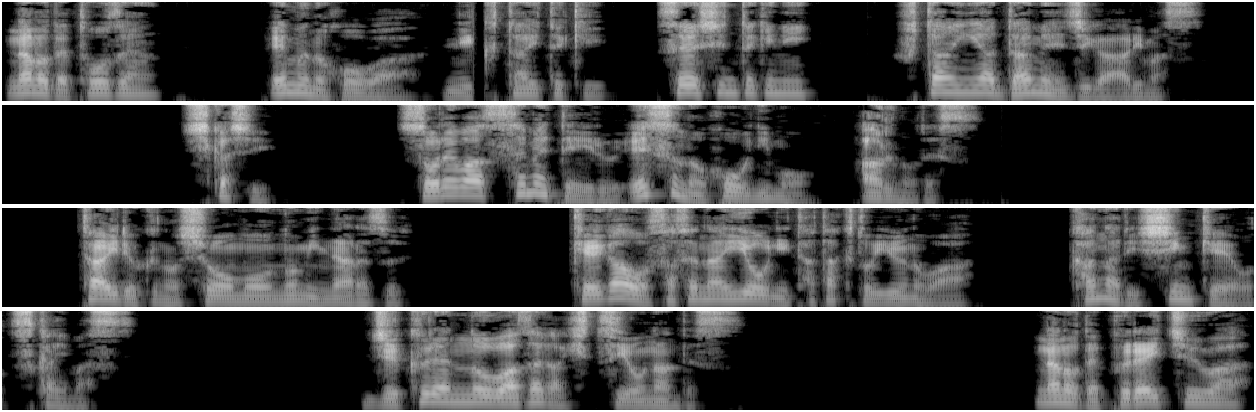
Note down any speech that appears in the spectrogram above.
なので当然、M の方は肉体的、精神的に負担やダメージがあります。しかし、それは責めている S の方にもあるのです。体力の消耗のみならず、怪我をさせないように叩くというのは、かなり神経を使います。熟練の技が必要なんです。なのでプレイ中は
